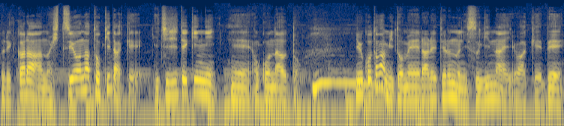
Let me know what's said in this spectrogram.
それからあの必要な時だけ一時的に、えー行うということが認められているのに過ぎないわけで、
